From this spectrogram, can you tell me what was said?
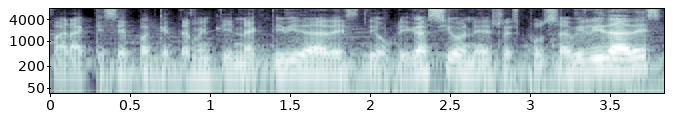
para que sepa que también tiene actividades de obligaciones, responsabilidades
